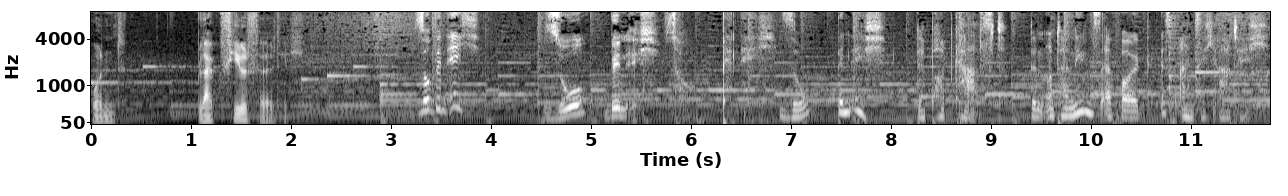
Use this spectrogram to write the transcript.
und bleibt vielfältig. So bin ich. So bin ich. So bin ich. So bin ich. Der Podcast. Denn Unternehmenserfolg ist einzigartig.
